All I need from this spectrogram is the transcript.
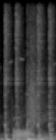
just the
